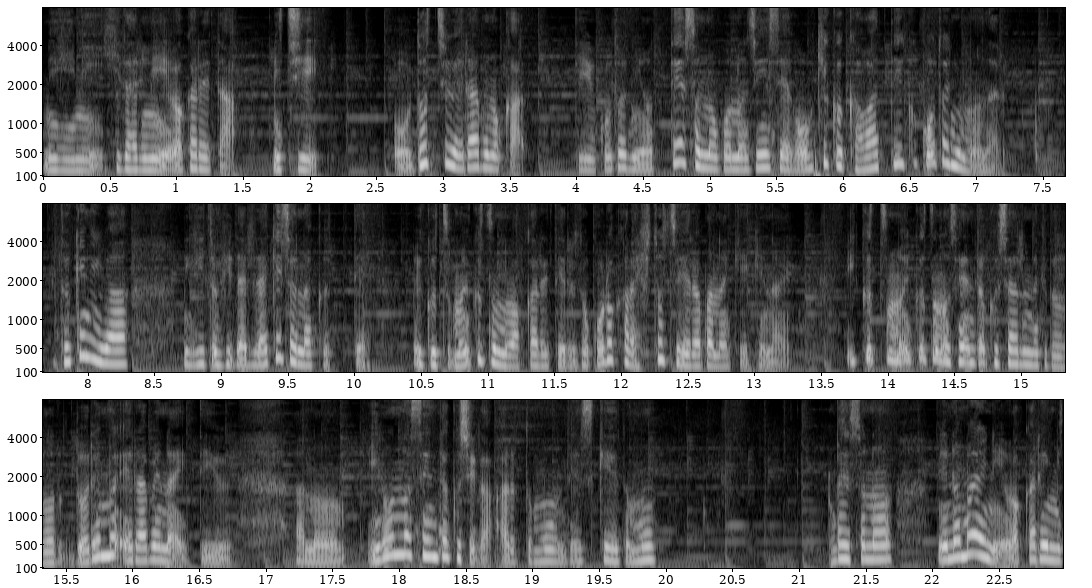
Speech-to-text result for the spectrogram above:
右に左に分かれた道をどっちを選ぶのかっていうことによってその後の人生が大きく変わっていくことにもなる。時には右と左だけじゃなくっていくつもいくつも分かれているところから一つ選ばなきゃいけない。いくつもいくつも選択肢あるんだけどどれも選べないっていうあのいろんな選択肢があると思うんですけれどもでその目の前に分かれ道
